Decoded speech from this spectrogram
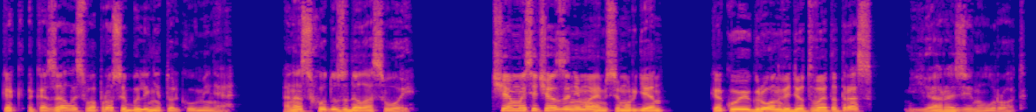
Как оказалось, вопросы были не только у меня. Она сходу задала свой. «Чем мы сейчас занимаемся, Мурген? Какую игру он ведет в этот раз?» Я разинул рот.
